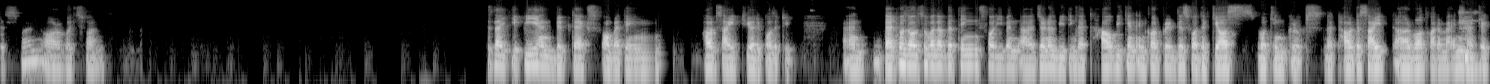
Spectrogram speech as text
This one or which one? It's like APA and BibTeX formatting outside your repository. And that was also one of the things for even uh, journal meeting that how we can incorporate this for the CHAOSS working groups, that how to cite our uh, work or a ma- any hmm. metric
